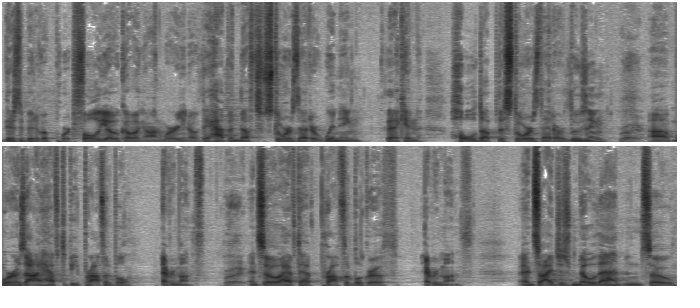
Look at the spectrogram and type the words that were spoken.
there's a bit of a portfolio going on where you know if they have enough stores that are winning that can hold up the stores that are losing. Right. Uh, whereas I have to be profitable every month. Right. And so I have to have profitable growth every month. And so I just know that. And so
